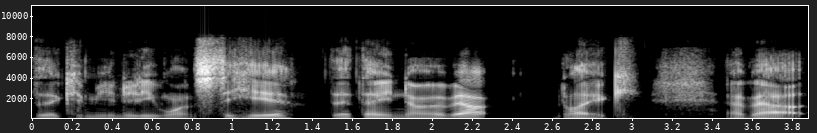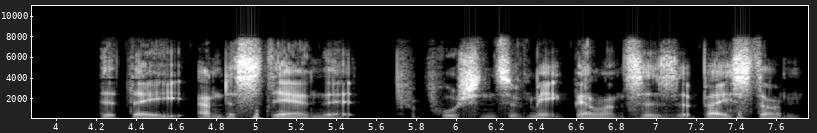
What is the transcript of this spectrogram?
the community wants to hear that they know about, like about that they understand that proportions of mech balances are based on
